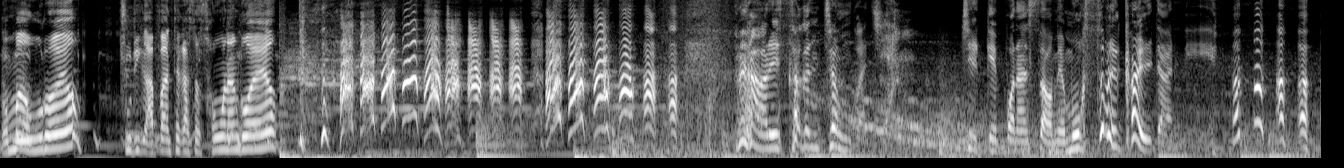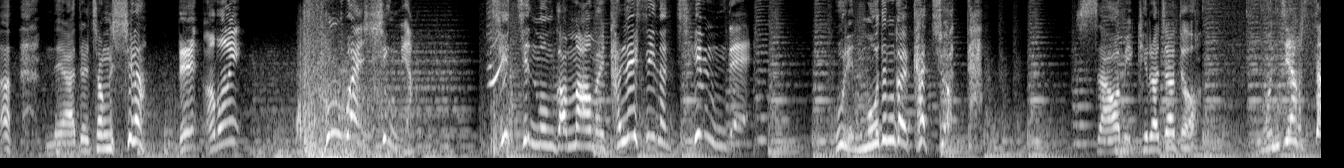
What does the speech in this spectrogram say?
엄마 울어요? 주리가 아빠한테 가서 서운한 거예요? 어리석은 정과장 질게 뻔한 싸움에 목숨을 걸다니 내 아들 정신아. 네, 어머니. 풍부한 식량 지친 몸과 마음을 달랠 수 있는 침대. 우린 모든 걸 갖추었다. 싸움이 길어져도 문제없어.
